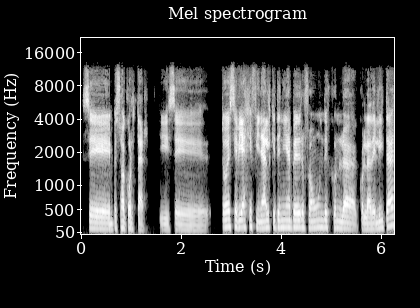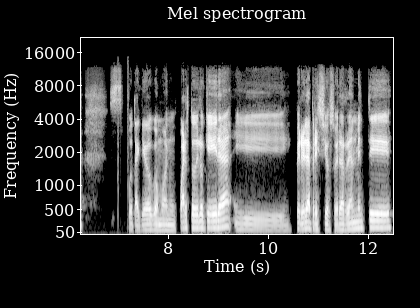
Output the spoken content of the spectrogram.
se empezó a cortar y se, todo ese viaje final que tenía Pedro Faúndez con la, con la Delita puta, quedó como en un cuarto de lo que era, y, pero era precioso, era realmente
